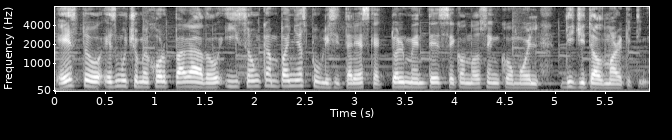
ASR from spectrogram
Esto es mucho mejor pagado y son campañas publicitarias que actualmente se conocen como el digital marketing.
